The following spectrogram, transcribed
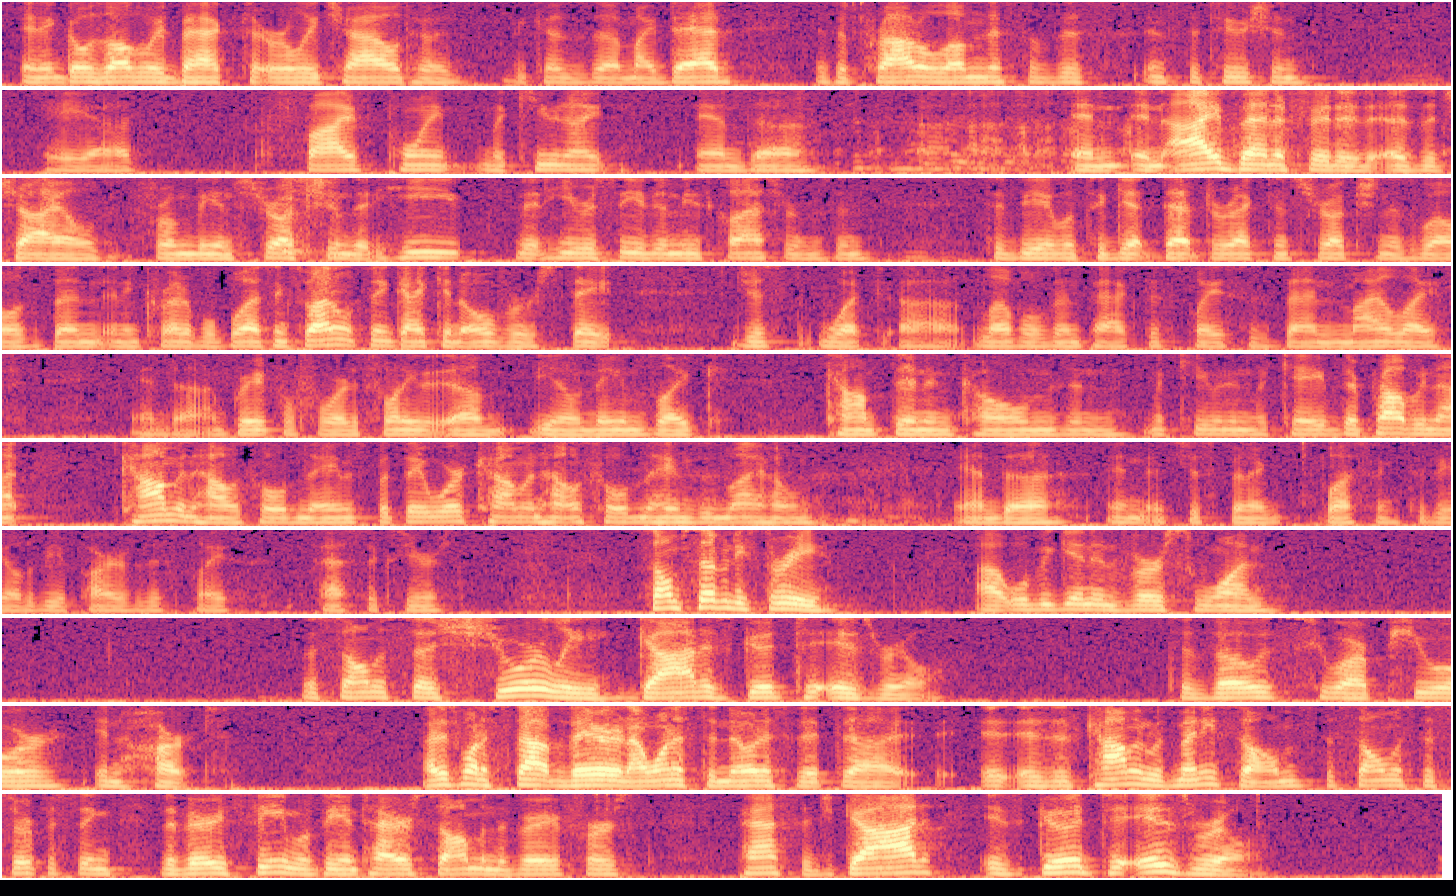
And it goes all the way back to early childhood because uh, my dad is a proud alumnus of this institution, a uh, five point McCunite, and, uh, and, and I benefited as a child from the instruction that he, that he received in these classrooms. And to be able to get that direct instruction as well has been an incredible blessing. So I don't think I can overstate just what uh, level of impact this place has been in my life, and uh, I'm grateful for it. It's funny, um, you know, names like Compton and Combs and McCune and McCabe, they're probably not common household names, but they were common household names in my home, and uh, and it's just been a blessing to be able to be a part of this place past six years. Psalm 73. Uh, we'll begin in verse 1. The psalmist says, Surely God is good to Israel, to those who are pure in heart. I just want to stop there, and I want us to notice that, uh, as is common with many psalms, the psalmist is surfacing the very theme of the entire psalm in the very first passage. God is good to Israel.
